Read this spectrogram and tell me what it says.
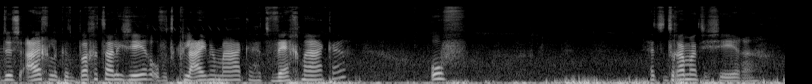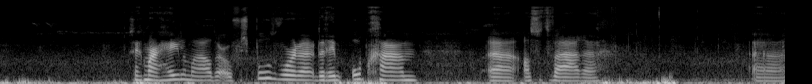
Dus eigenlijk het bagatelliseren of het kleiner maken, het wegmaken. Of het dramatiseren. Zeg maar helemaal erover spoeld worden, erin opgaan, uh, als het ware. Uh,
